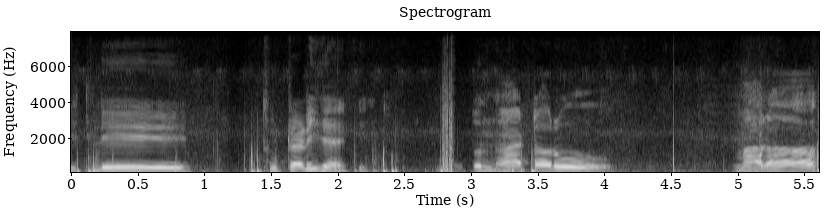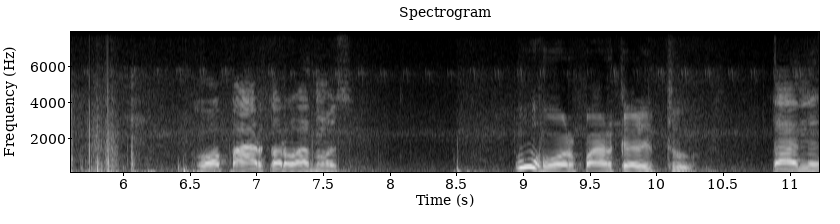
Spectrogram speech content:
એટલે તૂટાડી જાય કે? હું તો ના ટરું. મારે હો પાર કરવાનો છે. તું હોર પાર કરે તું તાને?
